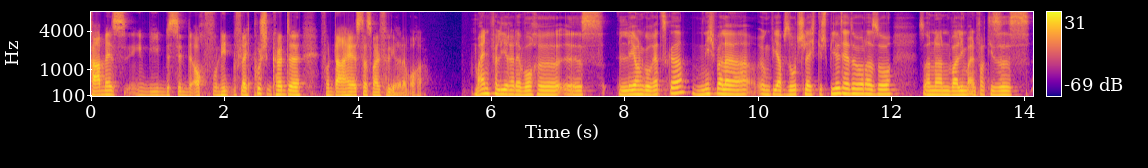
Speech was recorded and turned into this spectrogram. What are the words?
James irgendwie ein bisschen auch von hinten vielleicht pushen könnte. Von daher ist das mein Verlierer der Woche. Mein Verlierer der Woche ist Leon Goretzka. Nicht, weil er irgendwie absurd schlecht gespielt hätte oder so, sondern weil ihm einfach dieses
